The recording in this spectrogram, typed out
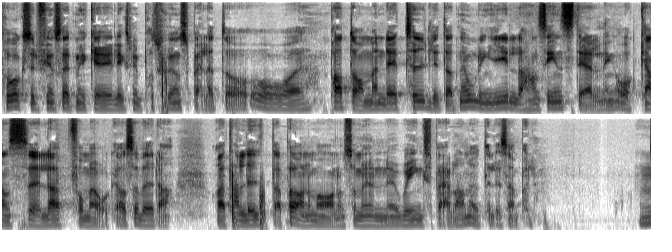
tror också det finns rätt mycket liksom, i positionsspelet att eh, prata om. Men det är tydligt att Norling gillar hans inställning och hans eh, löpförmåga och så vidare. Och att han litar på honom och har honom som en eh, wingspelare nu till exempel. Mm.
